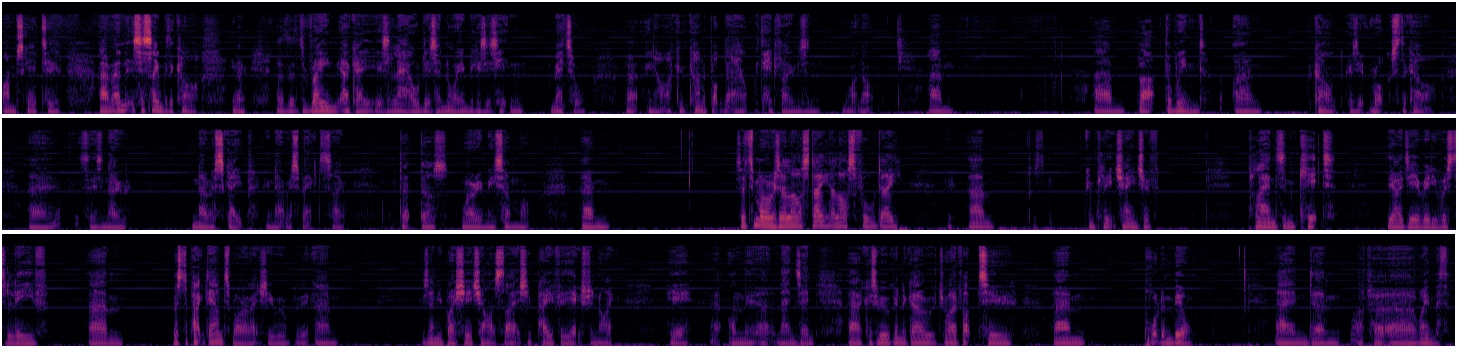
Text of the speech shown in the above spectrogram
I'm scared too." Um, and it's the same with the car. You know, uh, the, the rain. Okay, it's loud. It's annoying because it's hitting metal, but you know I can kind of block that out with headphones and whatnot. Um, um, but the wind, um, I can't because it rocks the car. Uh, so there's no no escape in that respect. So that does worry me somewhat. Um, so tomorrow is our last day, our last full day. Um, complete change of plans and kit the idea really was to leave, um, was to pack down tomorrow. Actually, we, um, it was only by sheer chance that I actually paid for the extra night here uh, on the uh, Land's End because uh, we were going to go drive up to um, Portland Bill and um, up at uh, Weymouth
